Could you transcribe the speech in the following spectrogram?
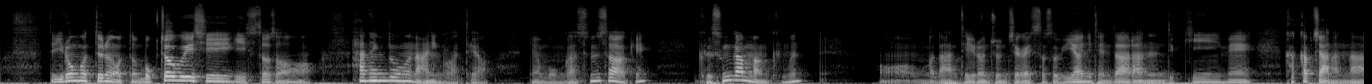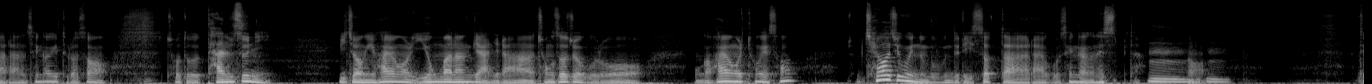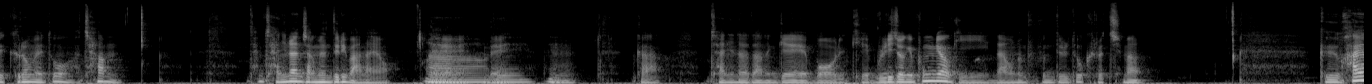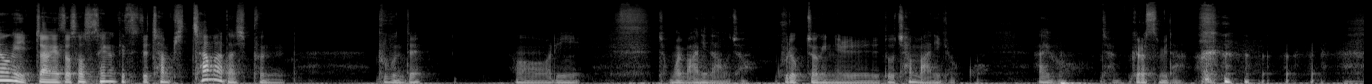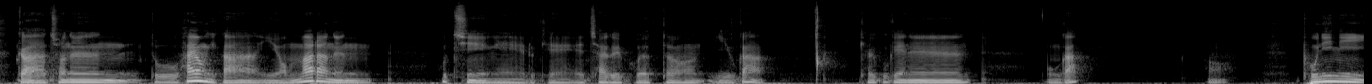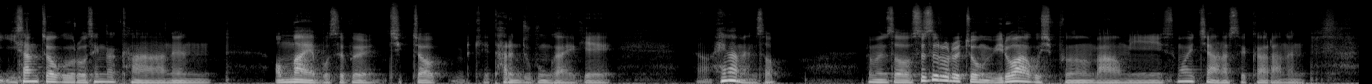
근데 이런 것들은 어떤 목적 의식이 있어서 한 행동은 아닌 것 같아요. 그냥 뭔가 순수하게 그 순간만큼은 어, 뭔가 나한테 이런 존재가 있어서 위안이 된다라는 느낌에 가깝지 않았나라는 생각이 들어서 저도 단순히 미정이 화영을 이용만 한 게 아니라 정서적으로 뭔가 화영을 통해서 좀 채워지고 있는 부분들이 있었다라고 생각은 했습니다. 음, 어. 음. 근데 그럼에도 참, 참 잔인한 장면들이 많아요. 네, 아, 네. 네, 네. 음, 그러니까 잔인하다는 게 뭐 이렇게 물리적인 폭력이 나오는 부분들도 그렇지만 그 화영의 입장에서 서서 생각했을 때 참 비참하다 싶은 부분들이 정말 많이 나오죠. 굴욕적인 일도 참 많이 겪고 아이고 참 그렇습니다. 그러니까 저는 또 하영이가 이 엄마라는 호칭에 이렇게 애착을 보였던 이유가 결국에는 뭔가 어, 본인이 이상적으로 생각하는 엄마의 모습을 직접 이렇게 다른 누군가에게 어, 행하면서 그러면서 스스로를 좀 위로하고 싶은 마음이 숨어 있지 않았을까라는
